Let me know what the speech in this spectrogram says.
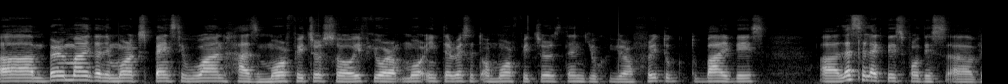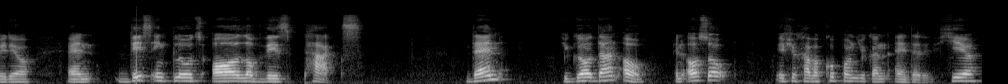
Um, bear in mind that the more expensive one has more features, so if you are more interested on more features, then you, you are free to, to buy this. Uh, let's select this for this uh, video, and this includes all of these packs. Then you go down, oh, and also if you have a coupon, you can enter it here.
